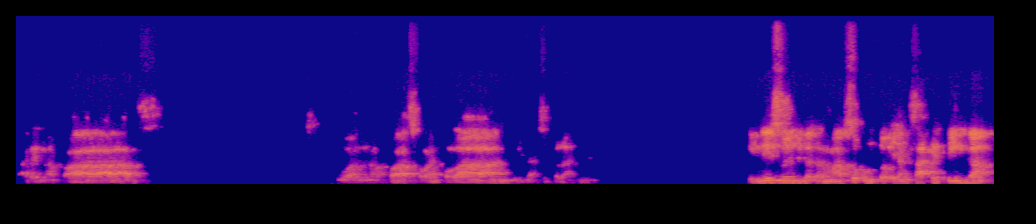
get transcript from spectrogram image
Tarik nafas, buang nafas pelan-pelan, pindah sebelahnya. Ini sebenarnya juga termasuk untuk yang sakit pinggang.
